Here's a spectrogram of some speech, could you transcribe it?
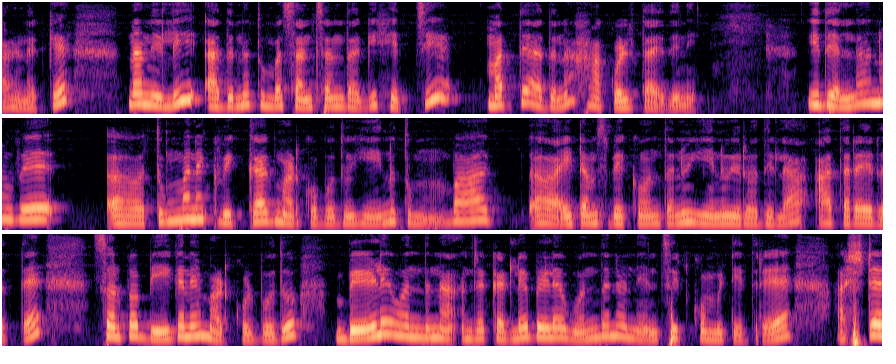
ಕಾರಣಕ್ಕೆ ನಾನಿಲ್ಲಿ ಅದನ್ನು ತುಂಬ ಸಣ್ಣ ಸಣ್ಣದಾಗಿ ಹೆಚ್ಚಿ ಮತ್ತೆ ಅದನ್ನು ಹಾಕ್ಕೊಳ್ತಾ ಇದ್ದೀನಿ. ಇದೆಲ್ಲನೂ ತುಂಬಾ ಕ್ವಿಕ್ಕಾಗಿ ಮಾಡ್ಕೋಬೋದು. ಏನು ತುಂಬ ಐಟಮ್ಸ್ ಬೇಕು ಅಂತಲೂ ಏನೂ ಇರೋದಿಲ್ಲ. ಆ ಥರ ಇರುತ್ತೆ. ಸ್ವಲ್ಪ ಬೇಗನೆ ಮಾಡ್ಕೊಳ್ಬೋದು. ಬೇಳೆ ಒಂದನ್ನು, ಅಂದರೆ ಕಡಲೆಬೇಳೆ ಒಂದನ್ನು ನೆನೆಸಿಟ್ಕೊಂಬಿಟ್ಟಿದ್ರೆ ಅಷ್ಟೇ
